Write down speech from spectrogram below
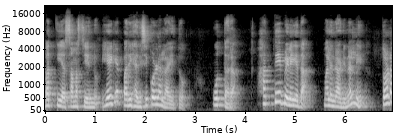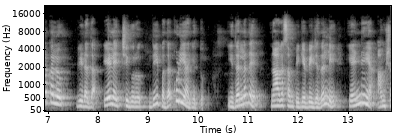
ಬತ್ತಿಯ ಸಮಸ್ಯೆಯನ್ನು ಹೇಗೆ ಪರಿಹರಿಸಿಕೊಳ್ಳಲಾಯಿತು? ಉತ್ತರ. ಹತ್ತಿ ಬೆಳೆಯದ ಮಲೆನಾಡಿನಲ್ಲಿ ತೊಡಕಲು ಗಿಡದ ಎಳೆ ಚಿಗುರು ದೀಪದ ಕುಡಿಯಾಗಿತ್ತು. ಇದಲ್ಲದೆ ನಾಗಸಂಪಿಗೆ ಬೀಜದಲ್ಲಿ ಎಣ್ಣೆಯ ಅಂಶ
